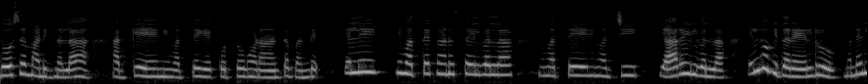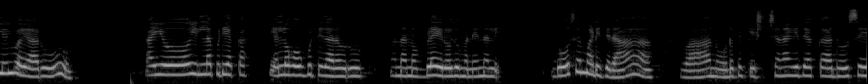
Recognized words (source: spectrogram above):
ದೋಸೆ ಮಾಡಿದ್ನಲ್ಲ ಅದಕ್ಕೆ ನಿಮ್ಮ ಅತ್ತೆಗೆ ಕೊಟ್ಟು ಹೋಗೋಣ ಅಂತ ಬಂದೆ. ಎಲ್ಲಿ? ನಿಮ್ಮ ಅತ್ತೆ ಕಾಣಿಸ್ತಾ ಇಲ್ವಲ್ಲ? ನಿಮ್ಮ ಅತ್ತೆ ನಿಮ್ಮ ಅಜ್ಜಿ ಯಾರೂ ಇಲ್ವಲ್ಲ? ಎಲ್ಲಿ ಹೋಗಿದ್ದಾರೆ ಎಲ್ಲರೂ ಮನೇಲಿ ಇಲ್ವಾ ಯಾರು? ಅಯ್ಯೋ, ಇಲ್ಲ ಬಿಡಿ ಅಕ್ಕ, ಎಲ್ಲ ಹೋಗ್ಬಿಟ್ಟಿದ್ದಾರೆ ಅವರು. ನಾನೊಬ್ಬಳೇ ಇರೋದು ಮನೆಯಲ್ಲಿ. ದೋಸೆ ಮಾಡಿದಿರಾ ವಾ, ನೋಡೋದಕ್ಕೆ ಎಷ್ಟು ಚೆನ್ನಾಗಿದೆ ಅಕ್ಕ ದೋಸೆ.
